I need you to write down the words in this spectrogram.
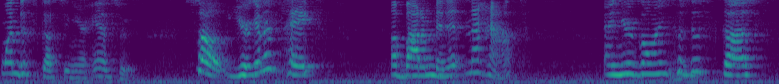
when discussing your answers. So you're gonna take about a minute and a half, and you're going to discuss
